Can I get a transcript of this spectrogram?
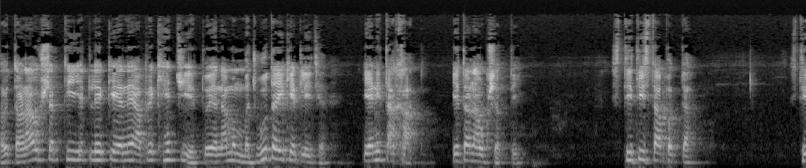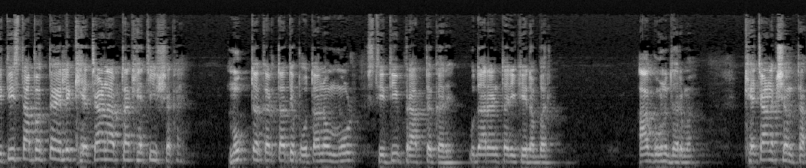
હવે તણાવ શક્તિ એટલે કે એને આપણે ખેંચીએ તો એનામાં મજબૂતાઈ કેટલી છે? એની તાકાત, એ તણાવ શક્તિ. સ્થિતિસ્થાપકતા. સ્થિતિસ્થાપકતા એટલે ખેંચાણ આપતા ખેંચી શકાય. મુક્ત કરતા તે પોતાનો મૂળ સ્થિતિ પ્રાપ્ત કરે. ઉદાહરણ તરીકે રબર. આ ગુણધર્મ. ખેંચાણ ક્ષમતા.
